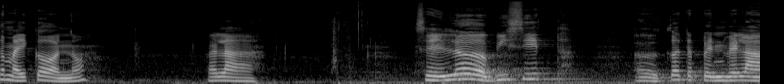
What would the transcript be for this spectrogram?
สมัยก่อนเนาะเวลาเซเลอร์บิซิตเออก็จะเป็นเวลา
